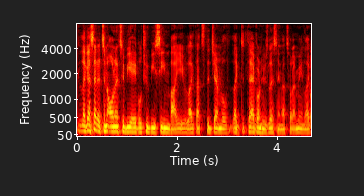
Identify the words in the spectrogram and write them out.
like I said it's an honor to be able to be seen by you like that's the general like to, to everyone who's listening that's what I mean like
